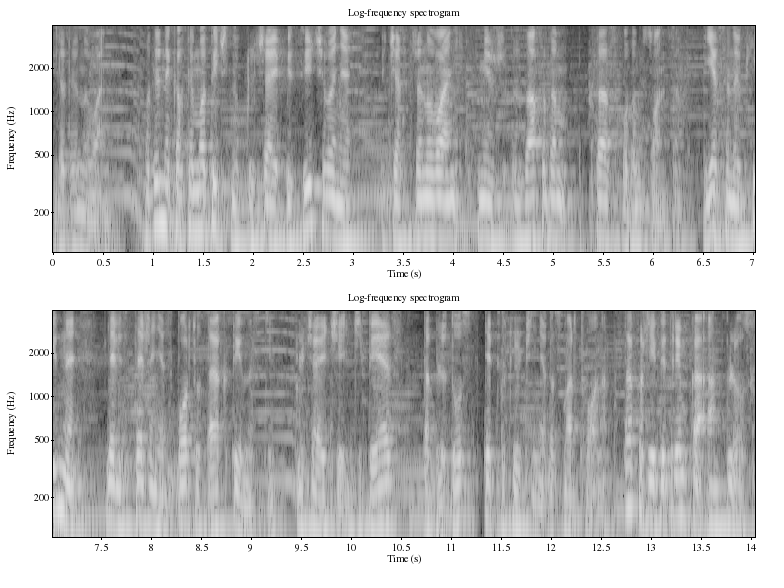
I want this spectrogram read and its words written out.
для тренувань. Годинник автоматично включає підсвічування під час тренувань між заходом та сходом сонця. Є все необхідне для відстеження спорту та активності, включаючи GPS та Bluetooth для підключення до смартфона. Також є підтримка ANT+.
